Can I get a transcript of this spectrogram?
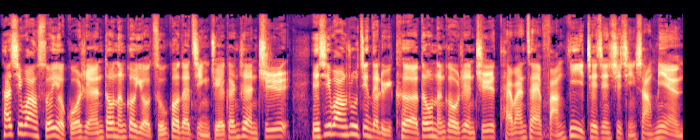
他希望所有国人都能够有足够的警觉跟认知，也希望入境的旅客都能够认知台湾在防疫这件事情上面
